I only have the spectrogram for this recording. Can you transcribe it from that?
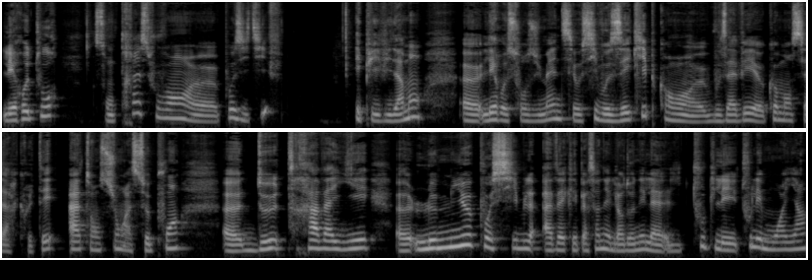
les retours sont très souvent positifs. Et puis évidemment, les ressources humaines, c'est aussi vos équipes quand vous avez commencé à recruter. Attention à ce point de travailler le mieux possible avec les personnes et de leur donner toutes les, tous les moyens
